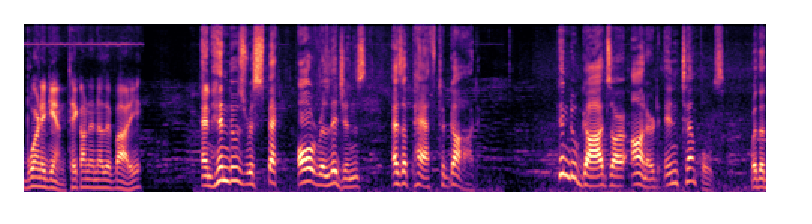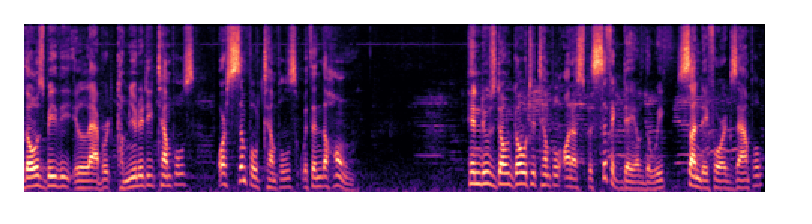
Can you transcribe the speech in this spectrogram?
born again, take on another body. And Hindus respect all religions as a path to God. Hindu gods are honored in temples, whether those be the elaborate community temples or simple temples within the home. Hindus don't go to temple on a specific day of the week, Sunday for example.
